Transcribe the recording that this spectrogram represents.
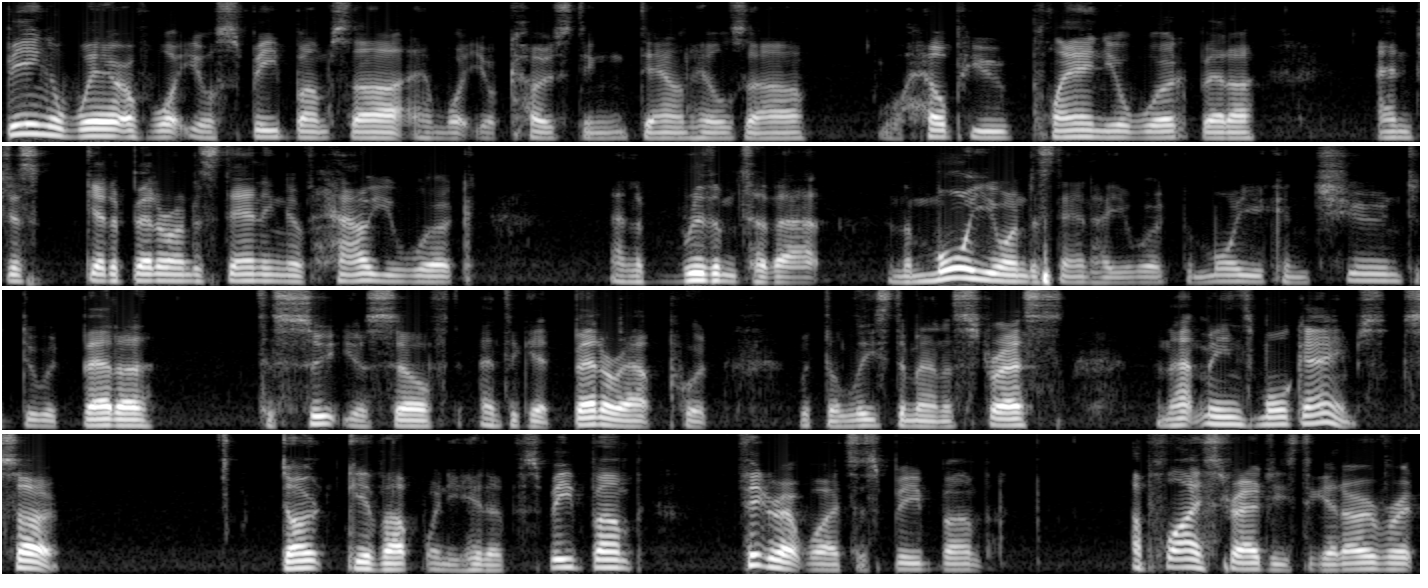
Being aware of what your speed bumps are and what your coasting downhills are will help you plan your work better and just get a better understanding of how you work and a rhythm to that. And the more you understand how you work, the more you can tune to do it better to suit yourself and to get better output with the least amount of stress. And that means more games. So don't give up when you hit a speed bump. Figure out why it's a speed bump. Apply strategies to get over it.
